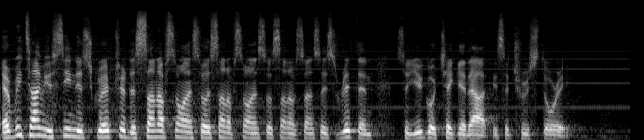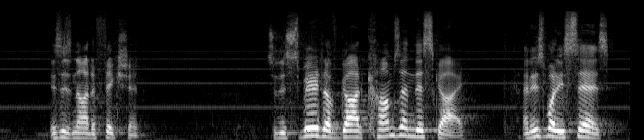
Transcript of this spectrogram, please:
every time you see in the scripture, the son of so and so, son of so and so, son of so and so, it's written, so you go check it out. It's a true story. This is not a fiction. So the Spirit of God comes on this guy, and this is what he says.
